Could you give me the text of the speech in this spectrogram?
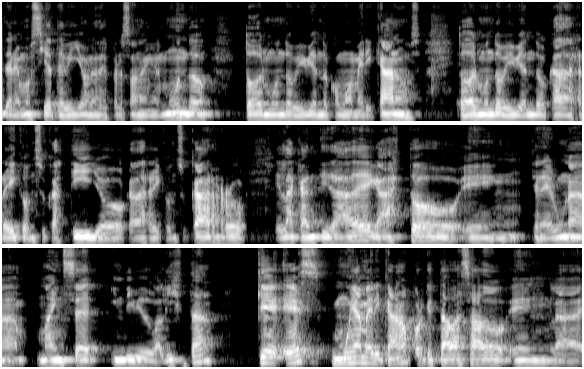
tenemos 7 billones de personas en el mundo, todo el mundo viviendo como americanos, todo el mundo viviendo cada rey con su castillo, cada rey con su carro. La cantidad de gasto en tener una mindset individualista que es muy americano porque está basado en la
